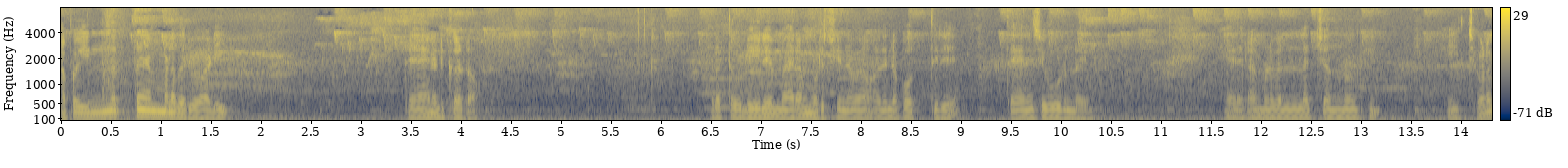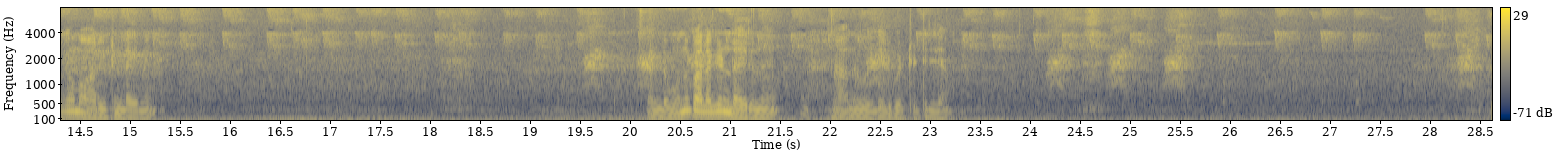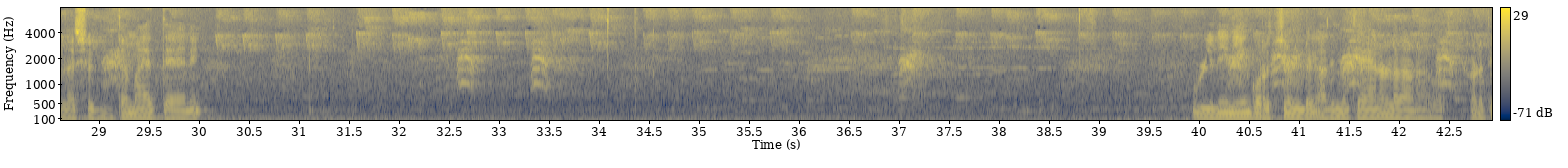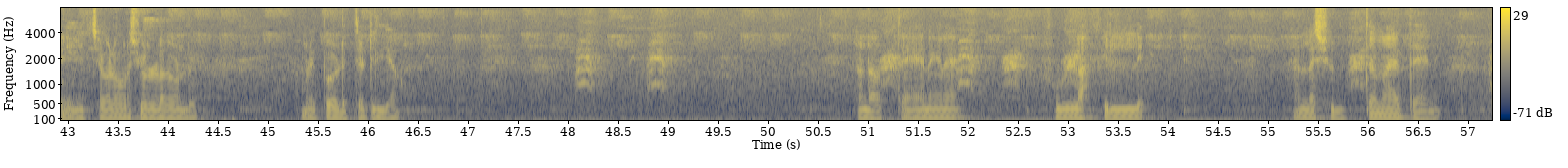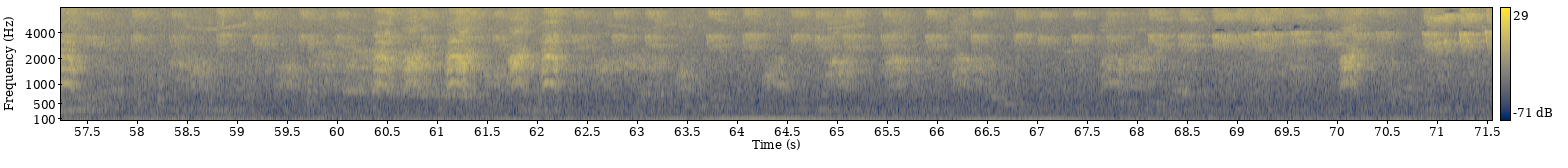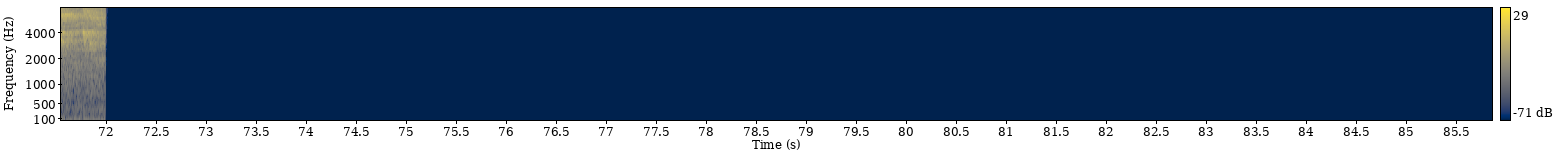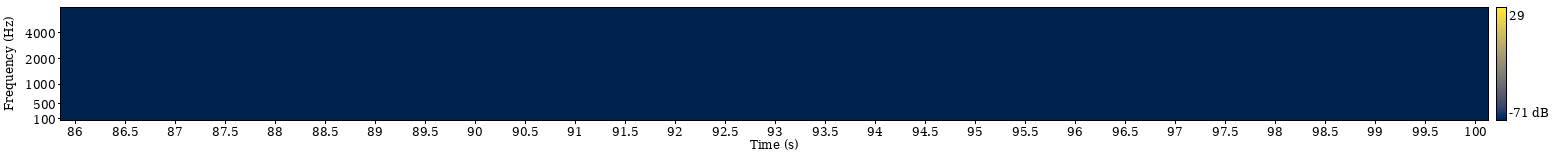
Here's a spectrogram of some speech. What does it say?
അപ്പോൾ ഇന്നത്തെ നമ്മളെ പരിപാടി തേനെടുക്കുക കേട്ടോ. അവിടെ തൊടിയിൽ മരം മുറിച്ചിരുന്നു. അതിന്റെ പൊത്തിൽ തേനച്ച കൂടുണ്ടായിരുന്നു ഏതായാലും നമ്മൾ വെള്ളം ചെന്ന് നോക്കി. ഈച്ചകളൊക്കെ മാറിയിട്ടുണ്ടായിരുന്നു. രണ്ട് മൂന്ന് പലക ഉണ്ടായിരുന്നു. അതൊന്നും വീഡിയോയിൽ പെട്ടിട്ടില്ല. നല്ല ശുദ്ധമായ തേന്. ഉള്ളിൽ ഇനിയും കുറച്ചുണ്ട്. അതിന് തേനുള്ളതാണ്. അവിടെ അവിടുത്തെ ഈച്ചകൾ കുറച്ചുള്ളതുകൊണ്ട് നമ്മളിപ്പോൾ എടുത്തിട്ടില്ല. കണ്ടോ? തേനിങ്ങനെ ഫുള്ള ഫില്ല് നല്ല ശുദ്ധമായ തേൻ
